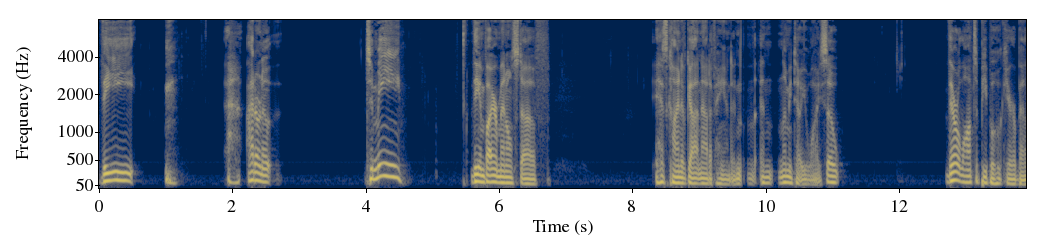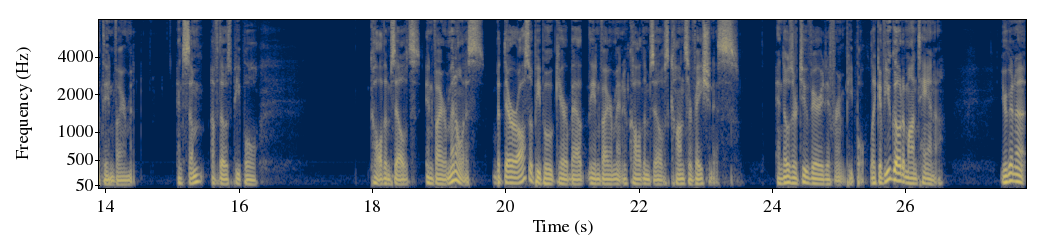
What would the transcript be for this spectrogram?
The, I don't know. To me, the environmental stuff has kind of gotten out of hand, and and let me tell you why. So, there are lots of people who care about the environment, and some of those people call themselves environmentalists, but there are also people who care about the environment who call themselves conservationists. And those are two very different people. Like if you go to Montana, you're going to,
